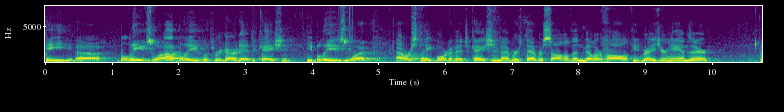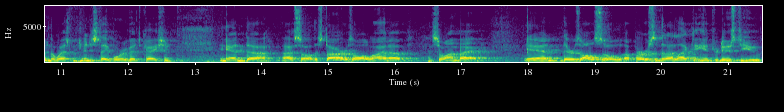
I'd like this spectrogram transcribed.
He uh, believes what I believe with regard to education. He believes what our State Board of Education members, Debra Sullivan, Miller Hall, if you'd raise your hands there, in the West Virginia State Board of Education. And uh, I saw the stars all line up, and so I'm back. And there's also a person that I'd like to introduce to you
